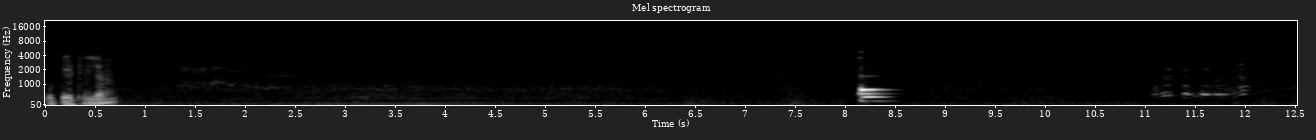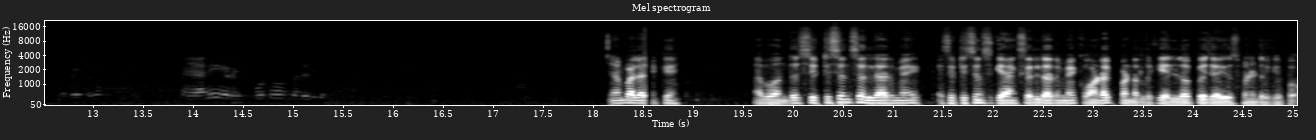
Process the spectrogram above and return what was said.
പൊട്ടിയിട്ടില്ല. ഞാൻ பல ஓகே அப்போ வந்து சிட்டிசன்ஸ் எல்லாருமே சிட்டிசன்ஸ் கேங்ஸ் எல்லாருமே காண்டாக்ட் பண்ணுறதுக்கு எல்லோ பேஜாக யூஸ் பண்ணிட்டு இருக்கு இப்போ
